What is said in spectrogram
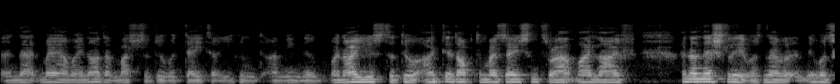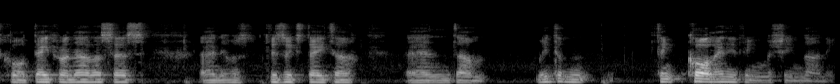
and that may or may not have much to do with data. You can, I mean, when I used to do, I did optimization throughout my life, and initially it was never, it was called data analysis, and it was physics data, and um, we didn't think call anything machine learning.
